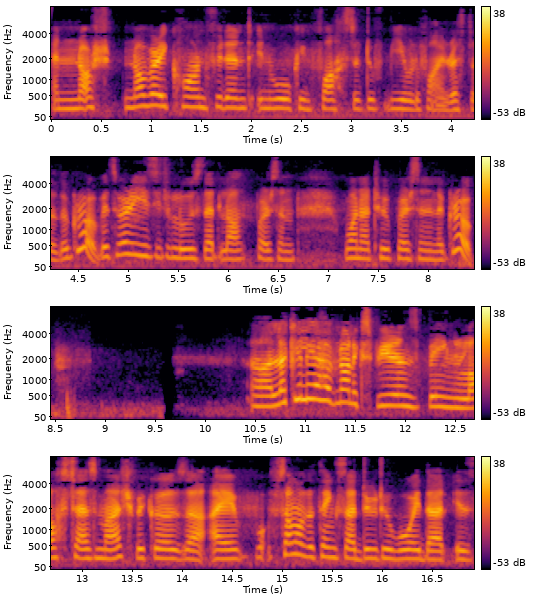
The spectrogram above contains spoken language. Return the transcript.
and not not very confident in walking faster to be able to find rest of the group it's very easy to lose that last person one or two person in the group. Uh, luckily, I have not experienced being lost as much because uh, I some of the things I do to avoid that is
